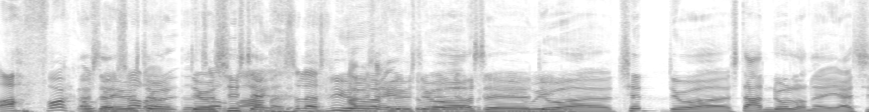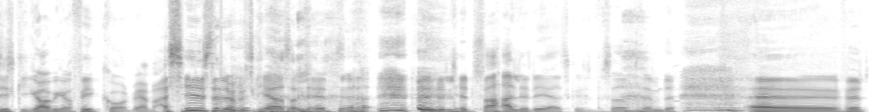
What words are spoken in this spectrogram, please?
Ah, fuck, okay, Altså, så det var- det var så der sidste drama. gang- Så lad os lige høre, Jamen, seriøst, du det var også, øh, det var tæt, det var starten nullerne, at jeg sidst gik op i grafikkort, jeg bare sige, så det var måske også lidt, lidt farligt, at jeg skal sidde og bestemme det. Øh, fedt.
